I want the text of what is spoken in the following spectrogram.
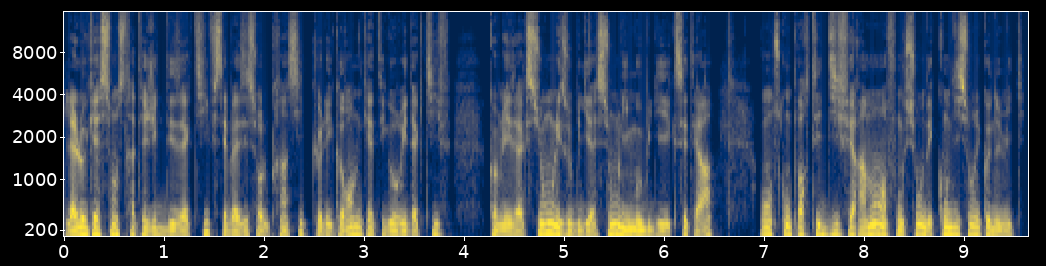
L'allocation stratégique des actifs, c'est basé sur le principe que les grandes catégories d'actifs, comme les actions, les obligations, l'immobilier, etc., vont se comporter différemment en fonction des conditions économiques.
